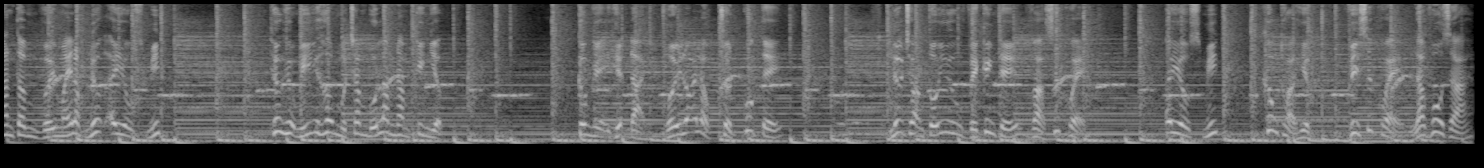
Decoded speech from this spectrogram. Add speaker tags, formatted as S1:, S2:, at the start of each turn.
S1: An tâm với máy lọc nước A.O. Smith. Thương hiệu Mỹ hơn 145 năm kinh nghiệm. Công nghệ hiện đại với lõi lọc chuẩn quốc tế. Lựa chọn tối ưu về kinh tế và sức khỏe. A.O. Smith không thỏa hiệp vì sức khỏe là vô giá.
